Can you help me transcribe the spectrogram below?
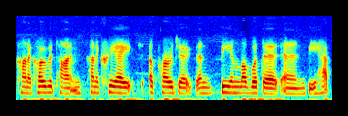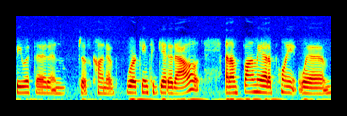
kind of COVID times, kind of create a project and be in love with it and be happy with it, and just kind of working to get it out. And I'm finally at a point where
